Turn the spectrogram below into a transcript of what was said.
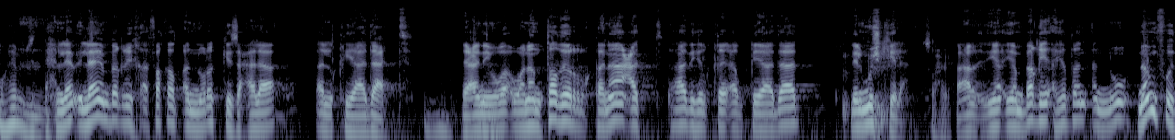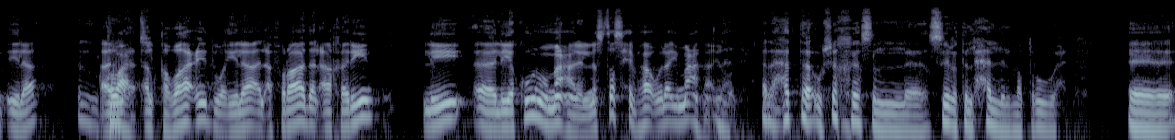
مهم جدا. إحنا لا- ينبغي فقط أن نركز على القيادات. يعني وننتظر قناعة هذه القي- القيادات للمشكلة. صحيح. ي- ينبغي أيضا انه ننفذ إلى القواعد ال- القواعد. وإلى الأفراد الآخرين لي- آه، ليكونوا معنا لنستصحب هؤلاء معنا أيضا. أنا حتى أشخص صيغة الحل المطروح. آه،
